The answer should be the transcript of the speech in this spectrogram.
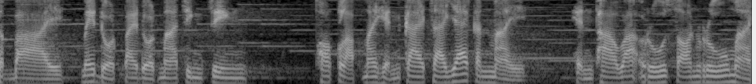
สบาย ไม่โดดไปโดดมาจริง ๆ พอกลับมาเห็นกายใจแยกกันใหม่ เห็นภาวะรู้ซ้อนรู้ใหม่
